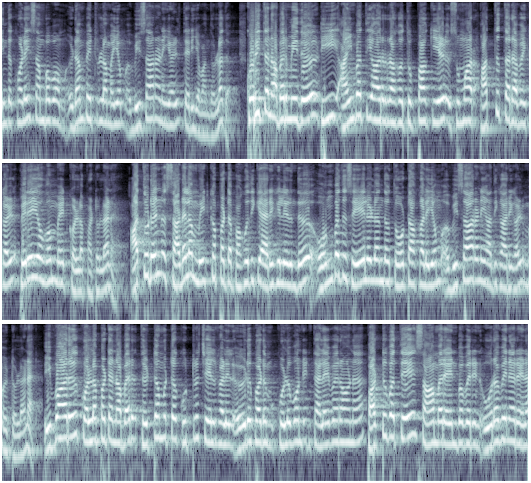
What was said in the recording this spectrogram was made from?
இந்த கொலை சம்பவம் இடம்பெற்றுள்ளமையும் விசாரணையில் தெரிய வந்துள்ளது குறித்த நபர் மீது டி ஐம்பத்தி ஆறு ரக துப்பாக்கியில் சுமார் பத்து தடவைகள் பிரயோகம் மேற்கொள்ளப்பட்டுள்ளன. அத்துடன் சடலம் மீட்கப்பட்ட பகுதிக்கு அருகிலிருந்து ஒன்பது செயலிழந்த தோட்டாக்களையும் விசாரணை அதிகாரிகள் மீட்டுள்ளனர். இவ்வாறு கொல்லப்பட்ட நபர் திட்டமிட்ட குற்றச் செயல்களில் ஈடுபடும் குழுவொன்றின் தலைவரான பட்டுவத்தே சாமர் என்பவரின் உறவினர் என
